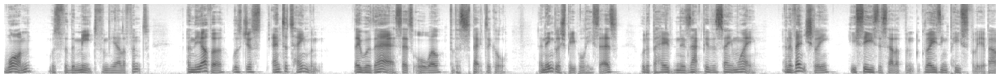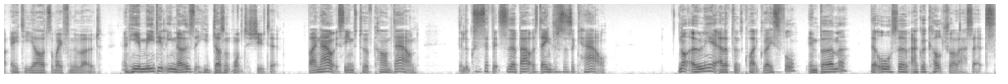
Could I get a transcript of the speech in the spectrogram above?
One was for the meat from the elephant, and the other was just entertainment. They were there, says Orwell, for the spectacle, and English people, he says, would have behaved in exactly the same way. And eventually, he sees this elephant grazing peacefully about 80 yards away from the road, and he immediately knows that he doesn't want to shoot it. By now, it seems to have calmed down. It looks as if it's about as dangerous as a cow. Not only are elephants quite graceful, in Burma, they're also agricultural assets.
